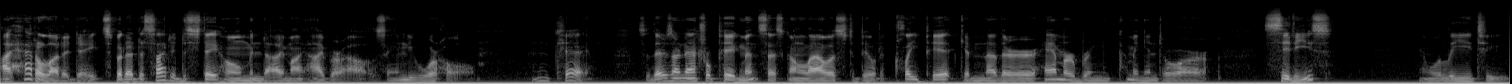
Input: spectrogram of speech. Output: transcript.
I had a lot of dates, but I decided to stay home and dye my eyebrows. Andy Warhol. Okay, so there's our natural pigments. That's going to allow us to build a clay pit, get another hammer bring, coming into our cities, and will lead to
